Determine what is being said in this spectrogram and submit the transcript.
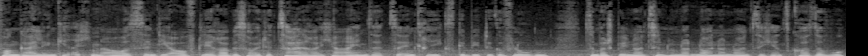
Von Geilenkirchen aus sind die Aufklärer bis heute zahlreiche Einsätze in Kriegsgebiete geflogen. Zum Beispiel 1999 ins Kosovo,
